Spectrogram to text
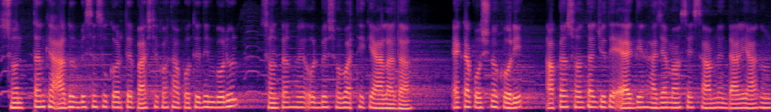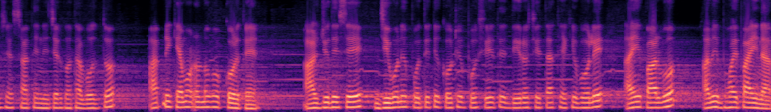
সন্তানকে আদর বিশ্বাস করতে পাঁচটি কথা প্রতিদিন বলুন, সন্তান হয়ে উঠবে সবার থেকে আলাদা। একটা প্রশ্ন করি, আপনার সন্তান যদি একদিন হাজার মাসের সামনে দাঁড়িয়ে আত্মবিশ্বাসের সাথে নিজের কথা বলতো, আপনি কেমন অনুভব করতেন? আর যদি সে জীবনের প্রতিটি কঠিন পরিস্থিতিতে দৃঢ়চিতা থেকে বলে, আমি পারব, আমি ভয় পাই না।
